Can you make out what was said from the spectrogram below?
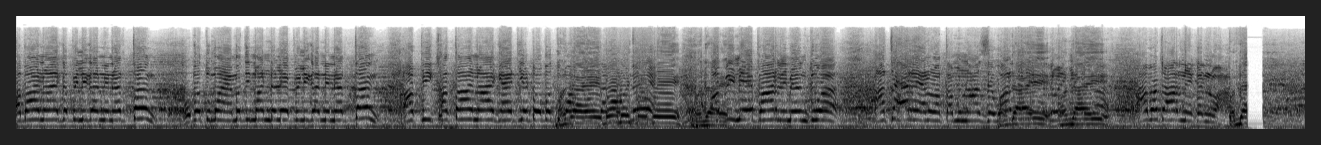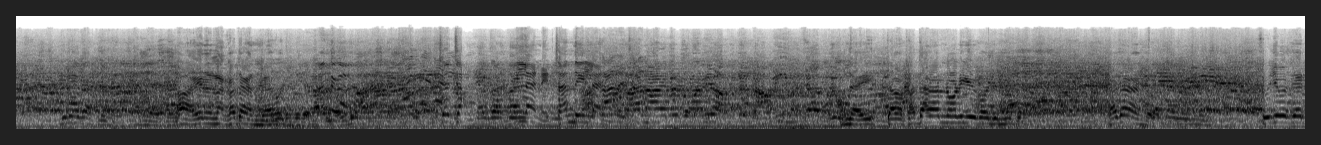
සභානායක පිළිගන්නේ නැත්නම් ඔබතුමා ඇමති මණ්ඩලය පිළිගන්නේ නැත්නම් අපි කතානායක හැටියට ඔබතුමා අපි මේ පාර්ලිමේන්තුව අතහැර යනවා තමුන්නාන්සේ හොඳයි හොඳයි. අවධාරණය කරනවා. ආ එහෙනම් ගන්න ඉල්ලන්නේ චන්ද ඉල්ලන්නේ. හොඳයි. තව කතා ගන්න ඕනේ කොහොමද කතා ගන්න. සුජෝසෙන්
